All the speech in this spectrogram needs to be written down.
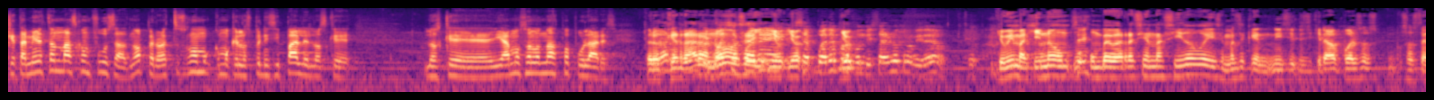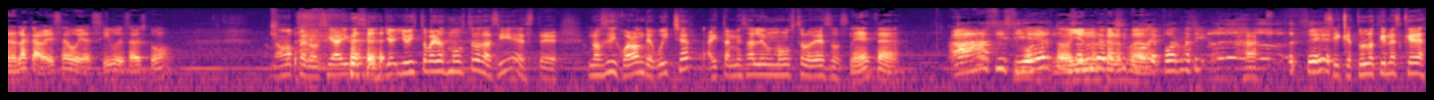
que también están más confusas, ¿no? Pero estos son como, como que los principales, los que, los que digamos son los más populares. Pero Claro, qué raro, ¿no? se O sea, puede- yo, yo, se puede yo- profundizar en otro video. yo me imagino un, Sí. un bebé recién nacido, güey, y se me hace que ni, si- ni siquiera va a poder sos- sostener la cabeza, güey, así, güey, ¿sabes cómo? No, pero sí hay, sí, yo, yo he visto varios monstruos así, este, no sé si jugaron The Witcher, ahí también sale un monstruo de esos. Neta. Ah, sí, cierto. No, yo un nunca lo de forma así. Ajá. Sí. Sí, que tú lo tienes que,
